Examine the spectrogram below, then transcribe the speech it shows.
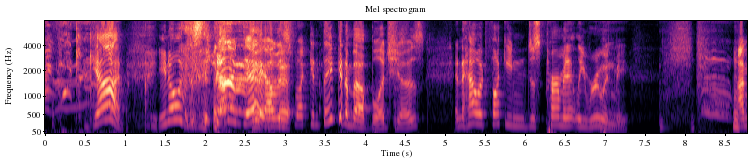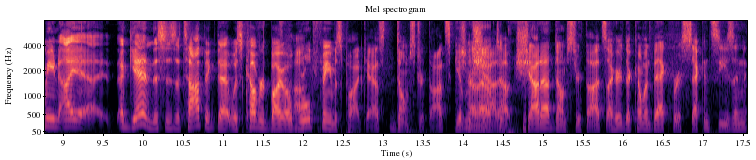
God, you know, what just the other day I was fucking thinking about blood shows and how it fucking just permanently ruined me. I mean, I uh, again, this is a topic that was covered by a world famous podcast, Dumpster Thoughts. Give them a Shout out shout to- out. Shout out Dumpster Thoughts. I heard they're coming back for a second season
